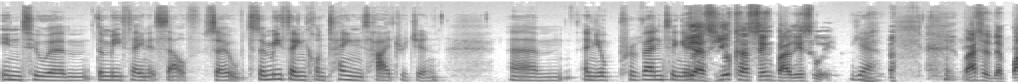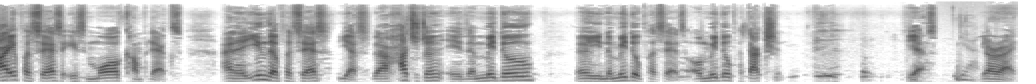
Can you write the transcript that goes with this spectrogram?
into um, the methane itself. So so methane contains hydrogen, um, and you're preventing it. Yes, you can think by this way. Yeah, but the bio process is more complex, and in the process, yes, the hydrogen is the middle uh, in the middle process or middle production. Yes. Yeah. You're right.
